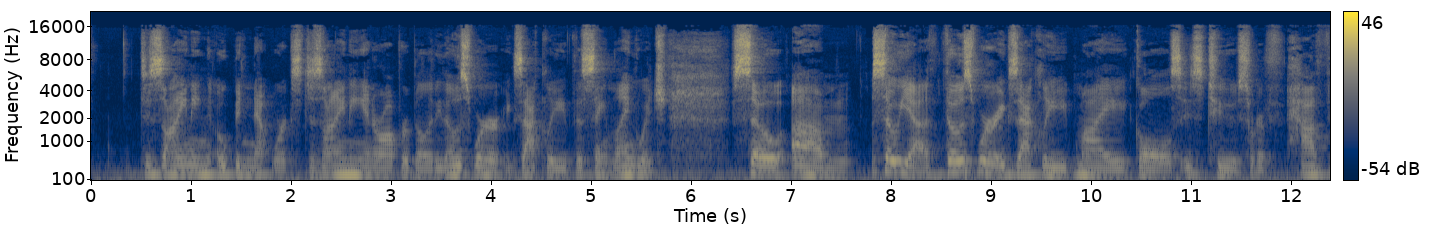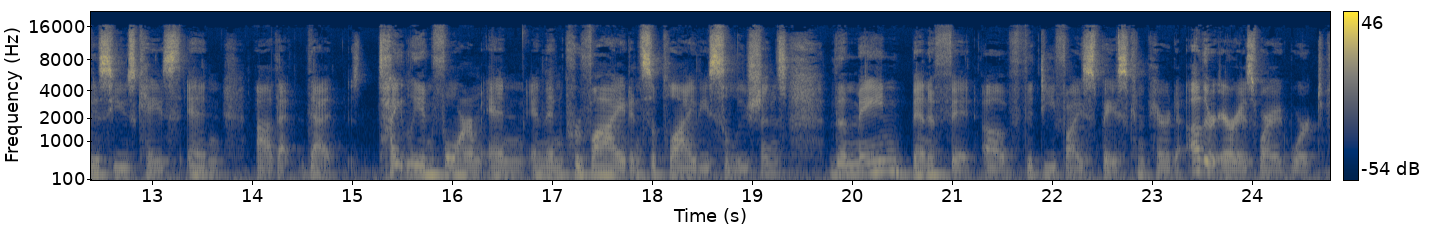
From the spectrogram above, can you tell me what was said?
designing open networks, designing interoperability, those were exactly the same language. So, um, so yeah, those were exactly my goals: is to sort of have this use case and uh, that that tightly inform and and then provide and supply these solutions. The main benefit of the DeFi space compared to other areas where I'd worked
